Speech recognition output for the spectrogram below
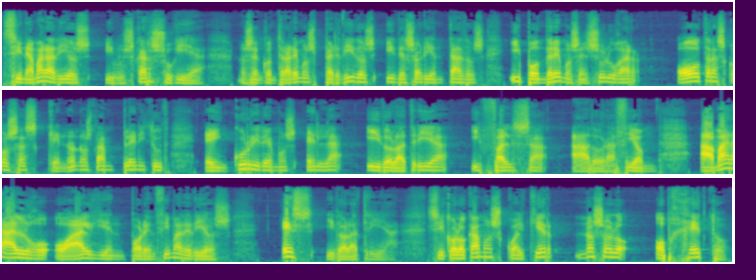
Sin amar a Dios y buscar su guía, nos encontraremos perdidos y desorientados y pondremos en su lugar otras cosas que no nos dan plenitud e incurriremos en la idolatría y falsa adoración. Amar a algo o a alguien por encima de Dios es idolatría. Si colocamos cualquier no solo objeto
